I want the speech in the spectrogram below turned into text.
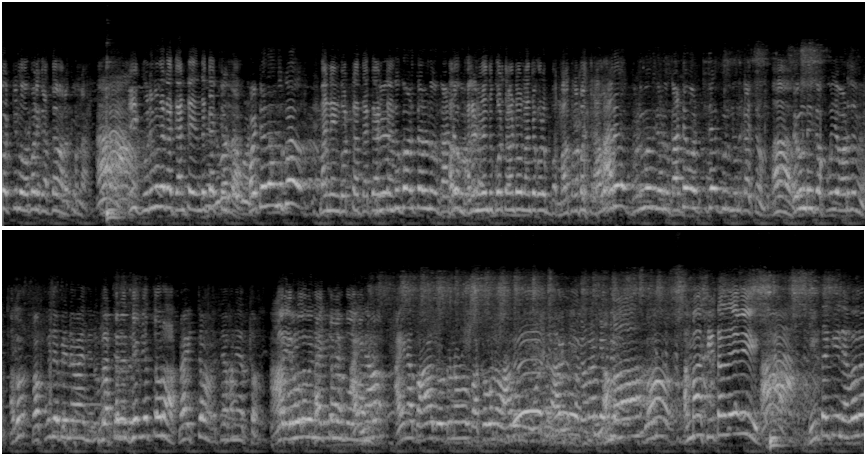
కొట్టి లోపలికి వద్దాం అనుకున్నా. ఈ గుడి ముంగట గంట ఎందుకు మరి నేను కొట్టద్దా గంట? ఎందుకు కొడతావు? నువ్వు గంట అదో మళ్ళీ నువ్వు ఎందుకు కొడతా అంటావు? లంచ కూడా? అరే గుడి ముందు నువ్వు గంట కొట్టితే గుడి ముందుకు వచ్చాం ఇంకా పూజ పడదు మేము. అగో. మా పూజ నువ్వు చెప్తావురా? నా ఇష్టం చెప్పని చెప్తాం. అయినా బాగా దొడ్డున్నావు. అమ్మా అమ్మా సీతాదేవి. ఇంతకీ ఎవరు?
